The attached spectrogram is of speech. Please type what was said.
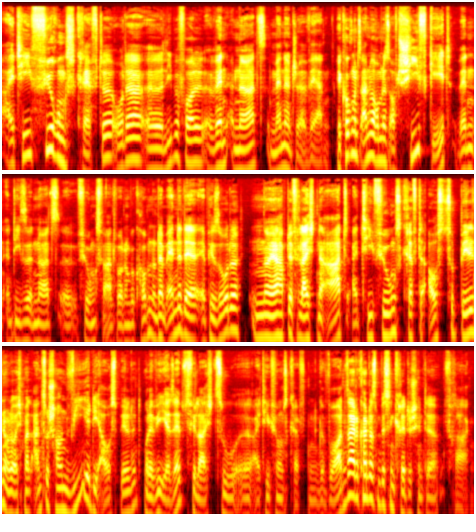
IT-Führungskräfte oder äh, liebevoll, wenn Nerds Manager werden. Wir gucken uns an, warum das oft schief geht, wenn diese Nerds äh, Führungsverantwortung bekommen. Und am Ende der Episode, naja, habt ihr vielleicht eine Art, IT-Führungskräfte auszubilden oder euch mal anzuschauen, wie ihr die ausbildet oder wie ihr selbst vielleicht zu äh, IT-Führungskräften geworden seid. Ihr könnt das ein bisschen kritisch hinterfragen.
